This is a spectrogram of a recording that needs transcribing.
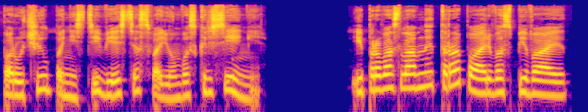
поручил понести весть о своем воскресении. И православный тропарь воспевает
